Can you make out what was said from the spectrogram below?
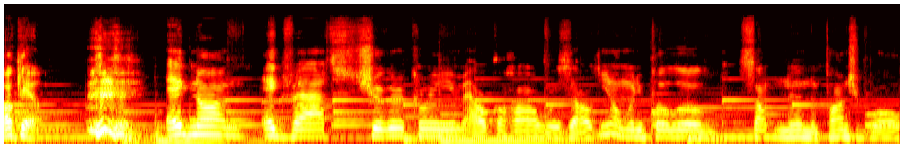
Okay. Eggnog, egg fats, sugar, cream, alcohol result. You know, when you put a little something in the punch bowl,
